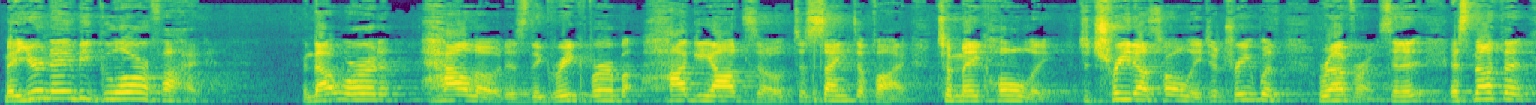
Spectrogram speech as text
May your name be glorified. And that word hallowed is the Greek verb hagiadzo, to sanctify, to make holy, to treat us holy, to treat with reverence. And it, it's not that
